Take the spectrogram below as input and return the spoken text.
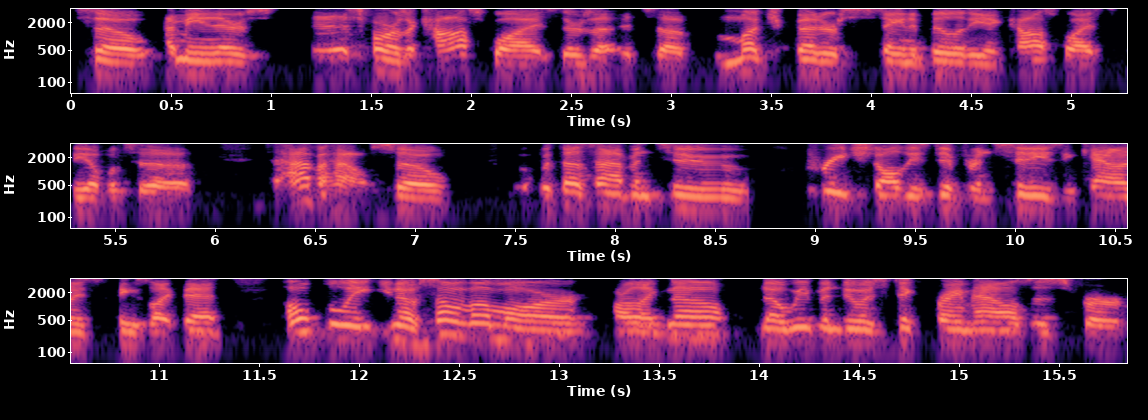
So, I mean, there's, as far as a cost wise, there's a, it's a much better sustainability and cost wise to be able to, to have a house. So with us having to preach to all these different cities and counties and things like that, hopefully, you know, some of them are, are like, no, no, we've been doing stick frame houses for,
